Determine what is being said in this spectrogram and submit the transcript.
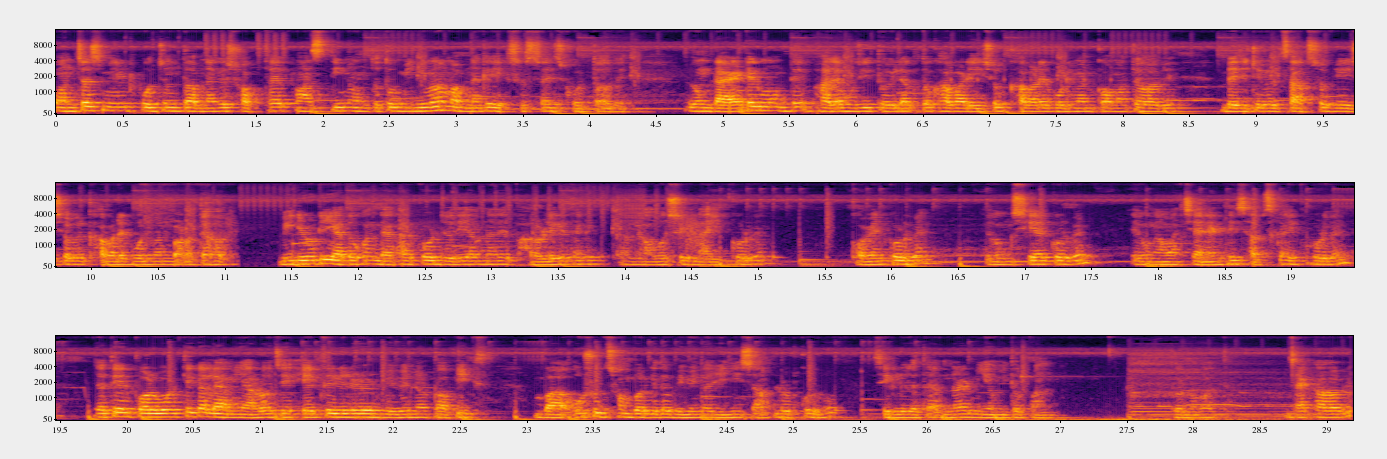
পঞ্চাশ মিনিট পর্যন্ত আপনাকে সপ্তাহে পাঁচ দিন অন্তত মিনিমাম আপনাকে এক্সারসাইজ করতে হবে। এবং ডায়েটের মধ্যে ভাজাভুজি তৈলাক্ত খাবার, এইসব খাবারের পরিমাণ কমাতে হবে। ভেজিটেবল শাকসবজি, এইসবের খাবারের পরিমাণ বাড়াতে হবে। ভিডিওটি এতক্ষণ দেখার পর যদি আপনাদের ভালো লেগে থাকে, তাহলে অবশ্যই লাইক করবেন কমেন্ট করবেন এবং শেয়ার করবেন এবং আমার চ্যানেলটি সাবস্ক্রাইব করবেন। যাতে এর পরবর্তীকালে আমি আরও যে হেলথ রিলেটেড বিভিন্ন টপিকস বা ওষুধ সম্পর্কিত বিভিন্ন জিনিস আপলোড করব, সেগুলো যাতে আপনারা নিয়মিত পান। ধন্যবাদ। দেখা হবে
